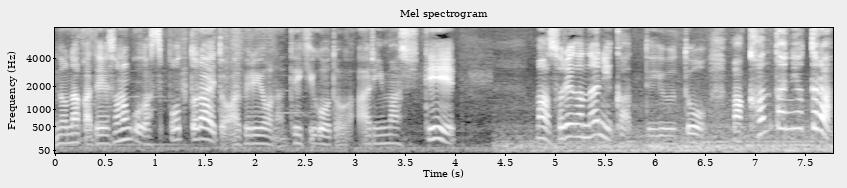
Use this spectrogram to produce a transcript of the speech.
の中でその子がスポットライトを浴びるような出来事がありましてまあそれが何かっていうとまあ簡単に言ったら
